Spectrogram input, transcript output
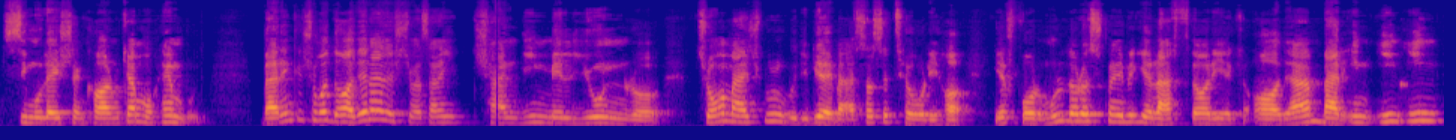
simulation کار میکن مهم بود. برای اینکه شما داده نداشتی مثلا چندین میلیون رو شما مجبور بودی بیای بر اساس تئوری ها یه فرمول درست کنی بگی رفتار یک آدم بر این این این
